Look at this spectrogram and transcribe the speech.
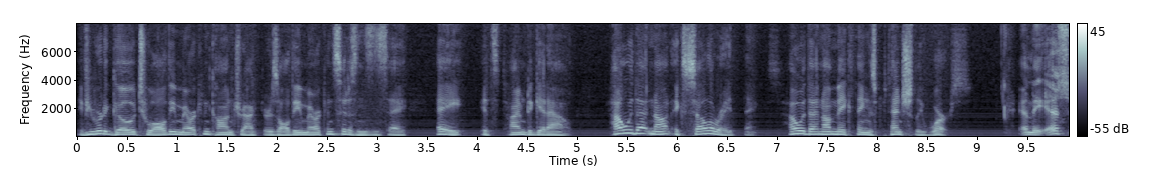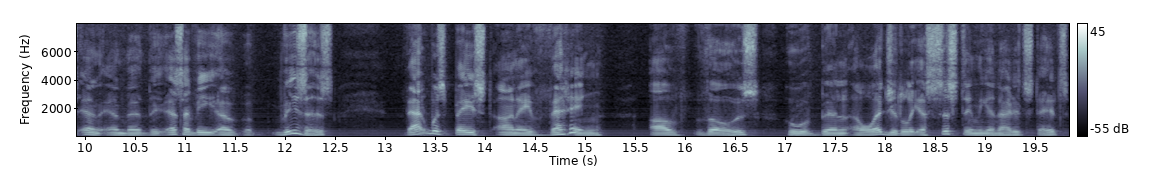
if you were to go to all the American contractors, all the American citizens, and say, "Hey, it's time to get out," how would that not accelerate things? How would that not make things potentially worse? And the S and, and the the SIV uh, visas, that was based on a vetting of those who have been allegedly assisting the United States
